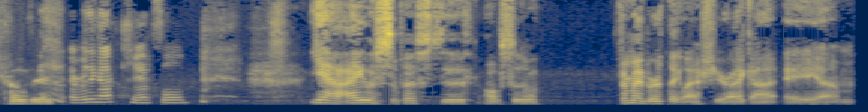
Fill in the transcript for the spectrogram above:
COVID. everything got canceled. Yeah, I was supposed to also for my birthday last year. I got a um.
